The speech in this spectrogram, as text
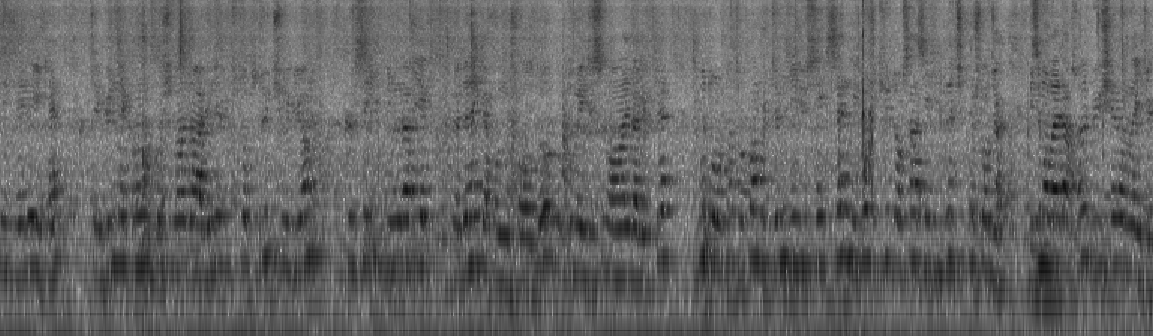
bin TL iken e, günün ekonomik koşulları dahilinde 333 milyon 48 bin lira bir ek ödenek yapılmış oldu. Bu meclisin onayıyla birlikte. Bu doğrultuda toplam bütçemiz 780 milyon 298 bine çıkmış olacak. Bizim onaydan sonra Büyükşehir onaylayacak.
